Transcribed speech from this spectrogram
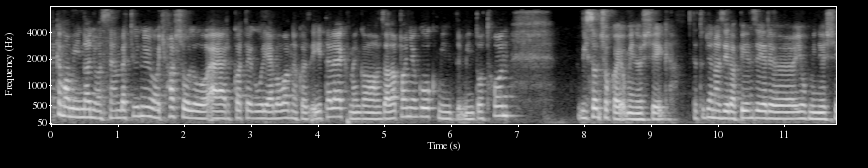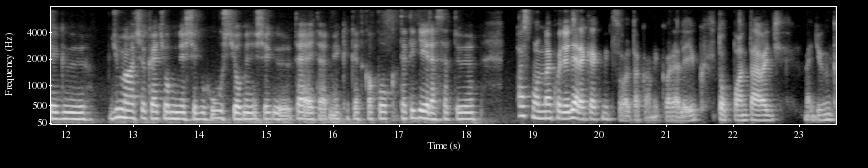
Nekem ami nagyon szembetűnő, hogy hasonló ár kategóriában vannak az ételek, meg az alapanyagok, mint, mint otthon, viszont sokkal jobb minőség. Tehát ugyanazért a pénzért jobb minőségű gyümölcsöket, jobb minőségű húst, jobb minőségű tejtermékeket kapok, tehát így érezhető. Azt mondd meg, hogy a gyerekek mit szóltak, amikor eléjük toppantál, hogy megyünk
